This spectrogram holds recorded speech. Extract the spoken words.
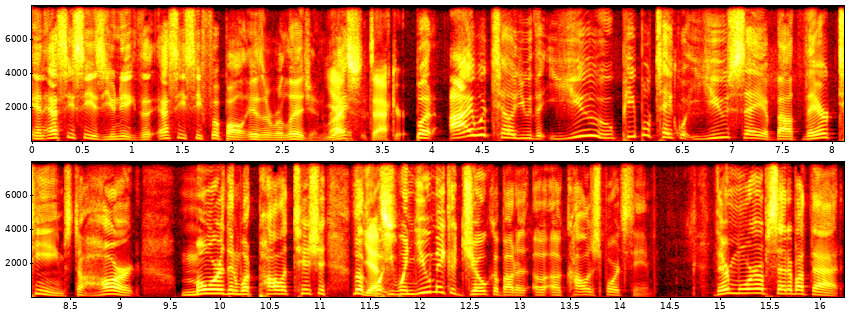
and SEC is unique. The SEC football is a religion, right? Yes, it's accurate. But I would tell you that you people take what you say about their teams to heart more than what politicians look. Yes. What, when you make a joke about a, a, college sports team, they're more upset about that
